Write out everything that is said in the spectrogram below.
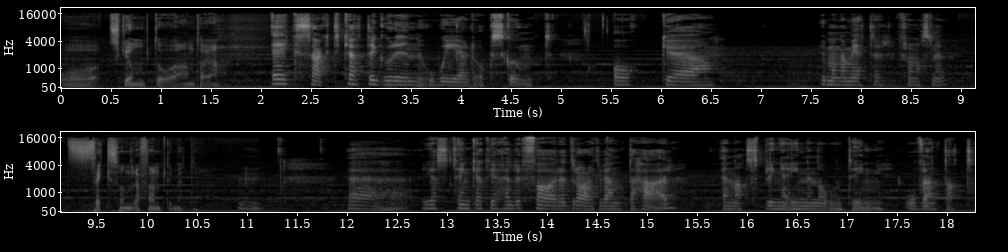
och skumt då antar jag? Exakt, kategorin weird och skumt. Och eh, hur många meter från oss nu? 650 meter. Mm. Eh, jag tänker att jag hellre föredrar att vänta här än att springa in i någonting oväntat.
